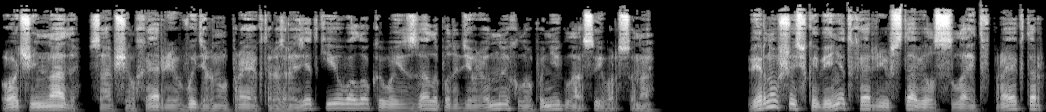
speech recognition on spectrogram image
«Очень надо», — сообщил Харри, выдернул проектор из розетки и уволок его из зала под удивленное хлопанье глаз Иварсона. Вернувшись в кабинет, Харри вставил слайд в проектор,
